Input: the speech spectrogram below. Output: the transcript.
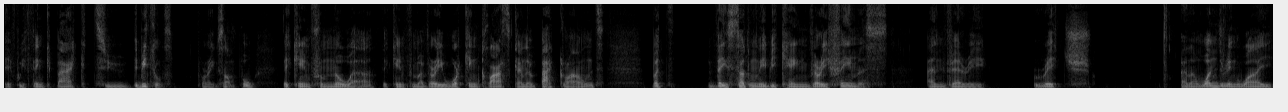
If we think back to the Beatles, for example, they came from nowhere, they came from a very working class kind of background, but they suddenly became very famous and very rich. And I'm wondering why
